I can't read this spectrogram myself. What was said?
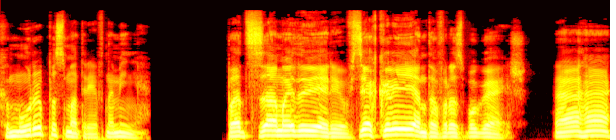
хмуро посмотрев на меня. «Под самой дверью, всех клиентов распугаешь!» «Ага»,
